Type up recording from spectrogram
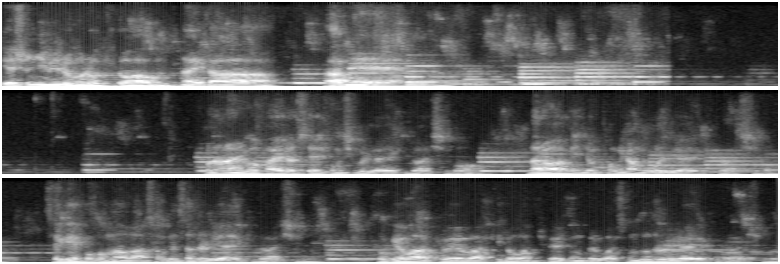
예수님 이름으로 기도하옵나이다. 아멘. 코로나19 바이러스의 종식을 위하여 기도하시고 나라와 민족 통일한국을 위하여 기도하시고 세계 복음화와 선교사들을 위하여 기도하시고 교계와 교회와 기도원 교회종들과 성도들을 위하여 기도하시고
